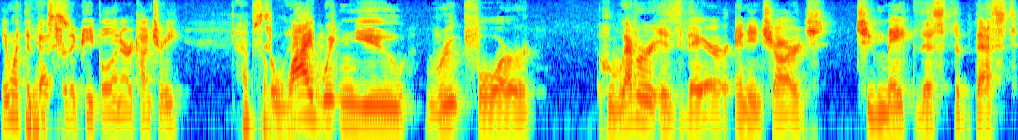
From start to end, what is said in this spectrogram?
They want the yes. best for the people in our country. Absolutely. So why wouldn't you root for whoever is there and in charge to make this the best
